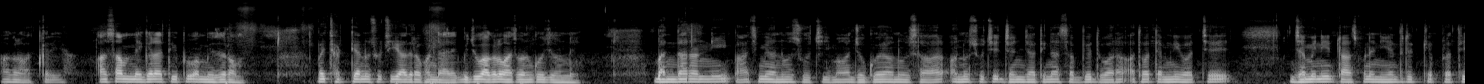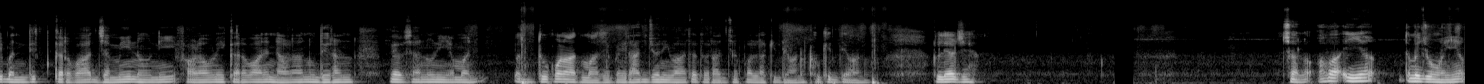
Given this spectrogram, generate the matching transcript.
આગળ વાત કરીએ. આસામ, મેઘાલય, ત્રિપુરા, મિઝોરમ. ભાઈ, છઠ્ઠી અનુસૂચિ યાદ રાખવાનું ડાયરેક્ટ બીજું આગળ વાંચવાનું કોઈ જરૂર નહીં. બંધારણની પાંચમી અનુસૂચિમાં જોગવાઈ અનુસાર અનુસૂચિત જનજાતિના સભ્યો દ્વારા અથવા તેમની વચ્ચે જમીનની ટ્રાન્સફરને નિયંત્રિત કે પ્રતિબંધિત કરવા, જમીનોની ફાળવણી કરવા અને નાણાંનું ધિરાણ, વ્યવસાયનું નિયમન. બધું પણ હાથમાં છે. ભાઈ, રાજ્યોની વાત તો રાજ્ય પર લખી દેવાનું ઠોકી દેવાનું. ક્લિયર છે? ચલો, હવે અહીંયા તમે જુઓ, અહીંયા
